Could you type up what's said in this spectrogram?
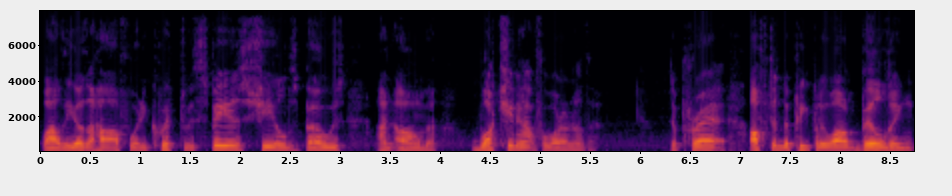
while the other half were equipped with spears, shields, bows, and armour, watching out for one another. The prayer, often the people who aren't building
